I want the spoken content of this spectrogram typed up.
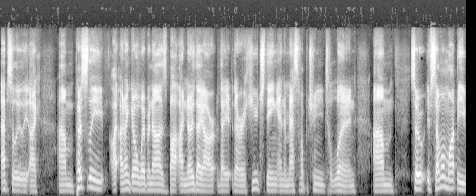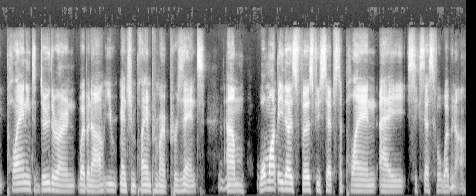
absolutely like um, personally I, I, don't go on webinars but i know they are they, they're a huge thing and a massive opportunity to learn um, so if someone might be planning to do their own webinar you mentioned plan promote present Mm-hmm. Um, what might be those first few steps to plan a successful webinar?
